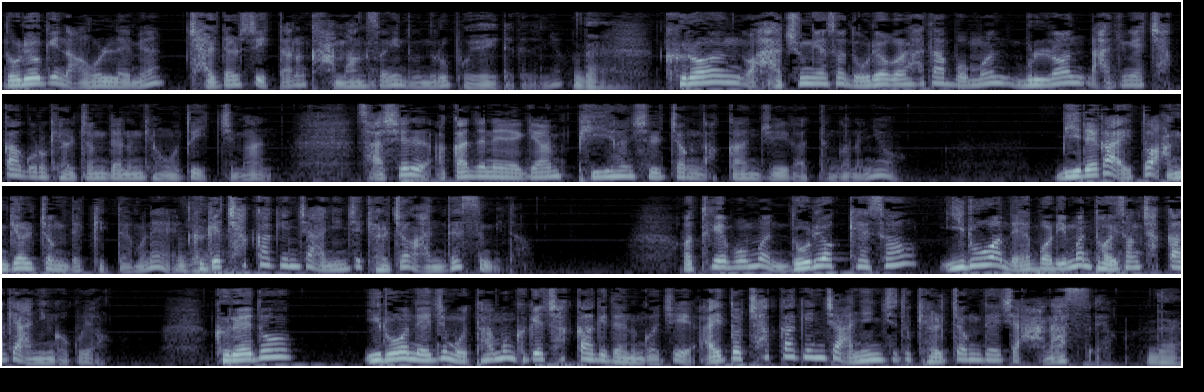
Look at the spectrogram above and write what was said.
노력이 나오려면 잘 될 수 있다는 가망성이 눈으로 보여야 되거든요. 네. 그런 와중에서 노력을 하다 보면 물론 나중에 착각으로 결정되는 경우도 있지만 사실 아까 전에 얘기한 비현실적 낙관주의 같은 거는요. 미래가 아직도 안 결정됐기 때문에 네. 그게 착각인지 아닌지 결정 안 됐습니다. 어떻게 보면 노력해서 이루어내버리면 더 이상 착각이 아닌 거고요. 그래도 이루어내지 못하면 그게 착각이 되는 거지. 아직도 착각인지 아닌지도 결정되지 않았어요. 네.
